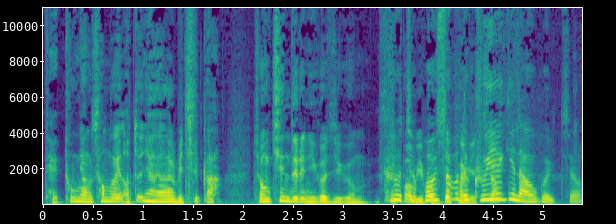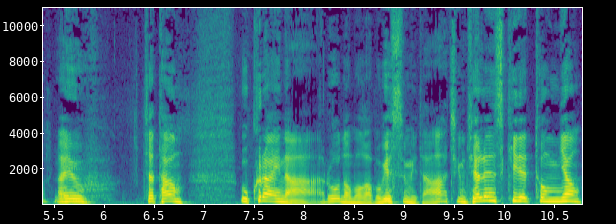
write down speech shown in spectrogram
대통령 선거에 어떤 영향을 미칠까? 정치인들은 이거 지금 그렇죠. 벌써부터 그 복잡하겠죠? 얘기 나오고 있죠. 예. 아유, 자 다음 우크라이나로 넘어가 보겠습니다. 지금 젤렌스키 대통령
